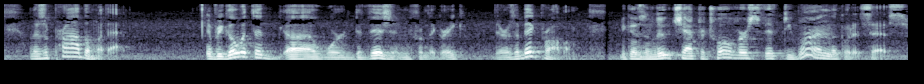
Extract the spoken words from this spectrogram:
Well, there's a problem with that. If we go with the uh, word division from the Greek, there is a big problem. Because in Luke chapter 12, verse 51, look what it says.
